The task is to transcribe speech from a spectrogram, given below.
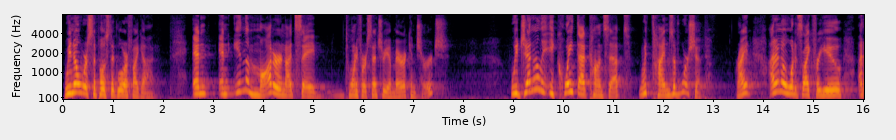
We know we're supposed to glorify God. And, and in the modern, I'd say, 21st century American church, we generally equate that concept with times of worship, right? I don't know what it's like for you, and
